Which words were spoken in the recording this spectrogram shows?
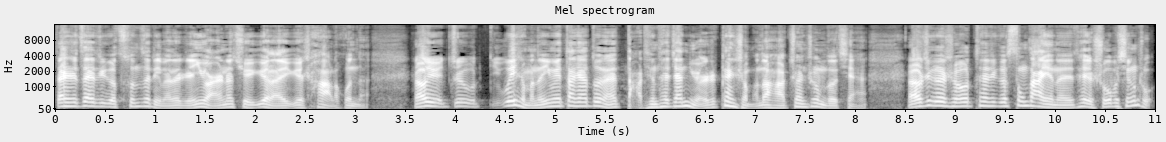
但是在这个村子里面的人缘呢，却越来越差了，混的。然后就为什么呢？因为大家都在打听他家女儿是干什么的哈，赚这么多钱。然后这个时候，他这个宋大爷呢，他也说不清楚，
